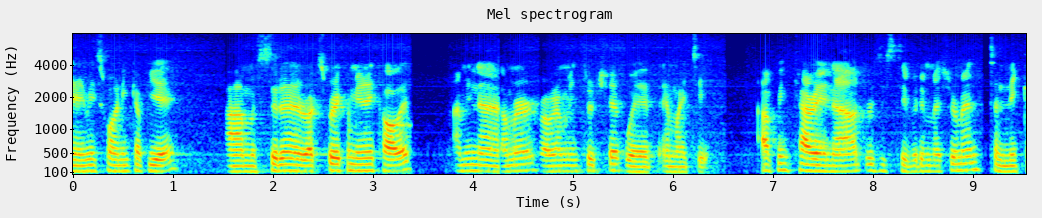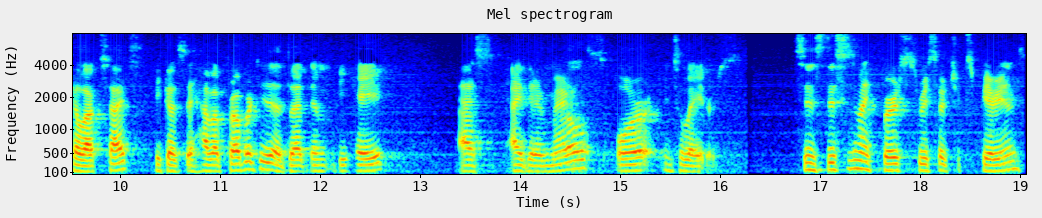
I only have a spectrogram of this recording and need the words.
name is Juan Incapié. I'm a student at Roxbury Community College. I'm in a summer program internship with MIT. I've been carrying out resistivity measurements on nickel oxides because they have a property that let them behave as either metals or insulators. Since this is my first research experience,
